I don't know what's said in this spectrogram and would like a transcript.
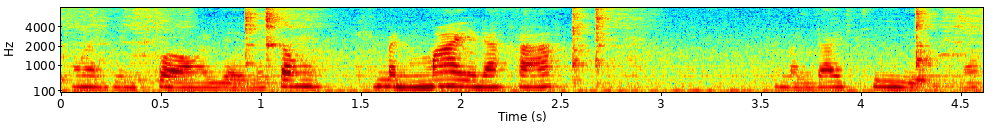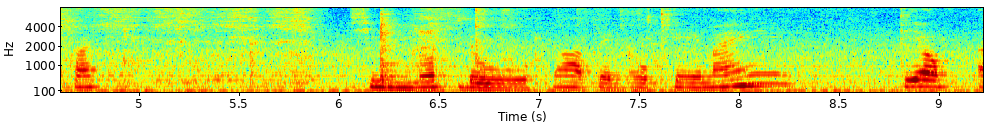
ถ้ามันเป็นฟองใหญ่ไม่ต้องให้มันไหม้นะคะให้มันได้ที่แล้วก็ชิมรสดูว่าเป็นโอเคไหมเปรี้ยวไป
